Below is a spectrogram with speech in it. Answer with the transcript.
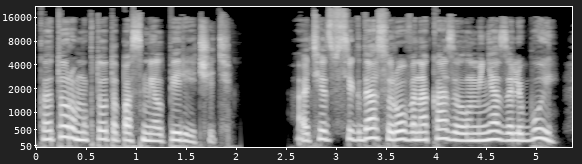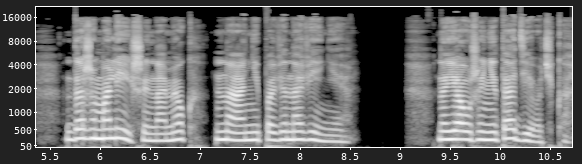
которому кто-то посмел перечить. Отец всегда сурово наказывал меня за любой, даже малейший намек на неповиновение. Но я уже не та девочка.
